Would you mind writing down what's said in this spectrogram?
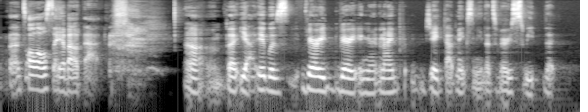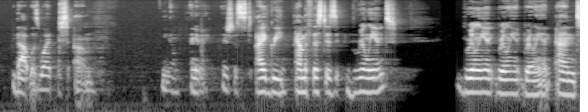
That's all I'll say about that. Um, but yeah, it was very, very ignorant. And I, Jake, that makes me. That's very sweet. That that was what, um, you know. Anyway, it's just I agree. Amethyst is brilliant, brilliant, brilliant, brilliant, and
